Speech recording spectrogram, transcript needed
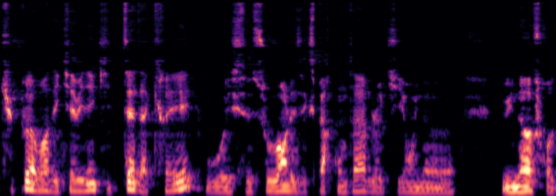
tu peux avoir des cabinets qui t'aident à créer, ou c'est souvent les experts comptables qui ont une, une offre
